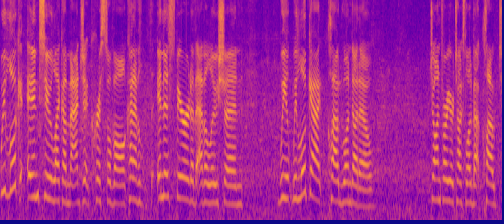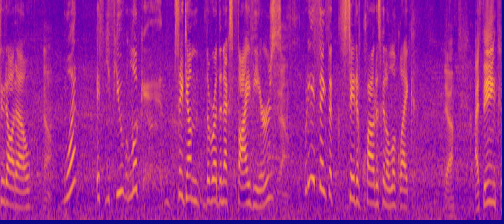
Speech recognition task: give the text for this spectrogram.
We look into like a magic crystal ball, kind of in the spirit of evolution. We, we look at Cloud 1.0. John Furrier talks a lot about Cloud 2.0. Yeah. What, if, if you look, say down the road the next five years, yeah. what do you think the state of cloud is going to look like? Yeah, I think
